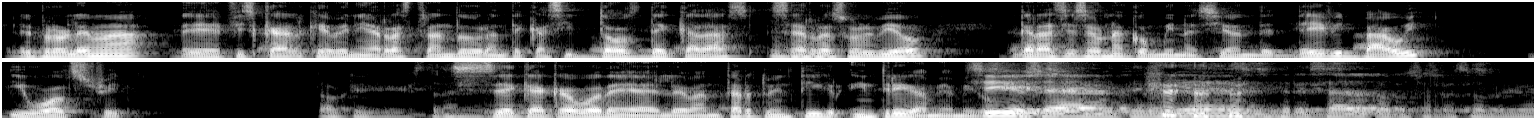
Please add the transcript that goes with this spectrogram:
El problema eh, fiscal que venía arrastrando durante casi dos décadas se resolvió gracias a una combinación de David Bowie y Wall Street. Ok, qué extraño. Sé que acabo de levantar tu intriga, mi amigo. Sí, o sea, me tenías interesado cuando se resolvió.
